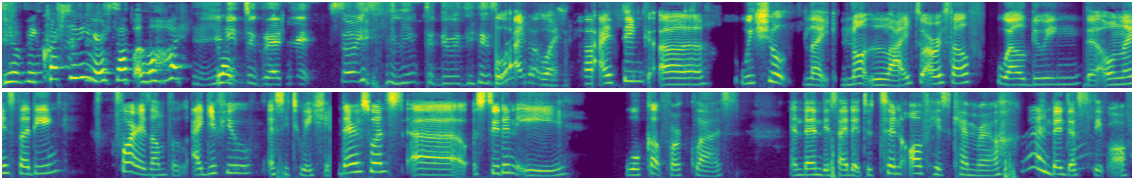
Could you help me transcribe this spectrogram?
You'll be questioning yourself a lot. you Like- need to graduate, so you need to do this. I got one. Uh, I think uh we should like not lie to ourselves while doing the online studying. For example, I give you a situation. There's once uh student A woke up for class and then decided to turn off his camera and then just sleep off.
